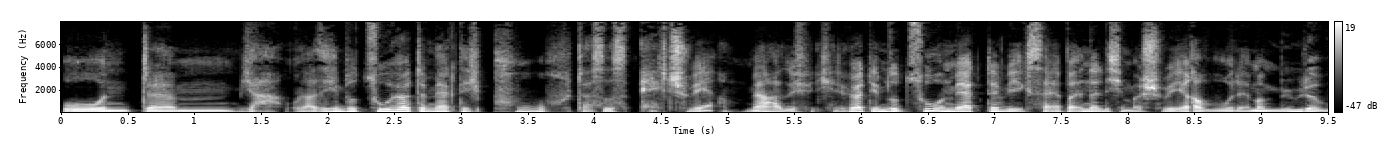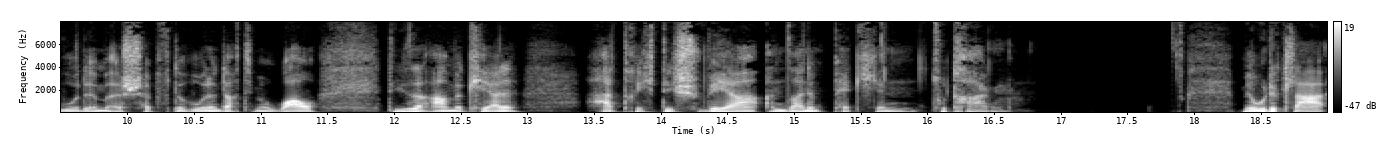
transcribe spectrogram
und ähm, ja, und als ich ihm so zuhörte, merkte ich, puh, das ist echt schwer. Ja, also ich, ich hörte ihm so zu und merkte, wie ich selber innerlich immer schwerer wurde, immer müder wurde, immer erschöpfter wurde und dachte mir, wow, dieser arme Kerl hat richtig schwer an seinem Päckchen zu tragen. Mir wurde klar,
